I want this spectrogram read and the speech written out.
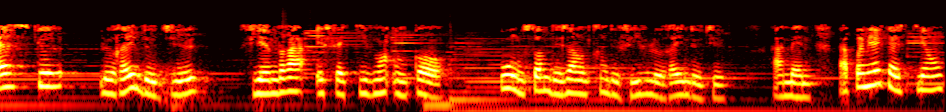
est-ce que le règne de Dieu viendra effectivement encore? Où nous sommes déjà en train de vivre le règne de Dieu. Amen. La première question,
